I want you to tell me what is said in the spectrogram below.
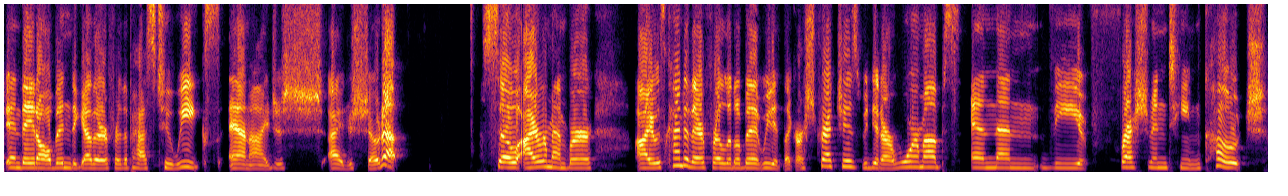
and they'd all been together for the past two weeks, and I just I just showed up. So I remember I was kind of there for a little bit. We did like our stretches, we did our warm ups, and then the freshman team coach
